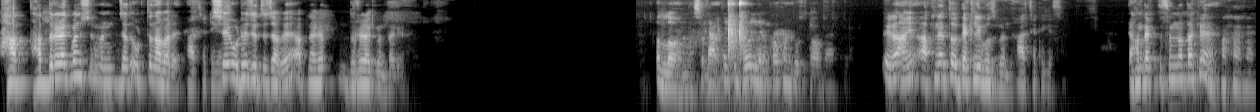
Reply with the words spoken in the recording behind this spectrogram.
হাত হাত ধরে রাখবেন মানে যাতে উঠতে না পারে। আচ্ছা সে উঠে যেতে যাবে আপনাকে ধরে রাখবেন তাকে। আল্লাহ আপনি কি বললেন কখন বুঝতে হবে এটা আমি আপনি তো দেখলেই বুঝবেন। আচ্ছা ঠিক আছে। এখন দেখতেছেন না তাকে? হ্যাঁ হ্যাঁ হ্যাঁ।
